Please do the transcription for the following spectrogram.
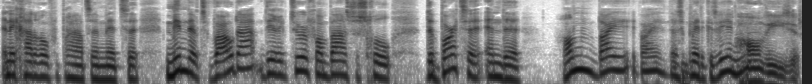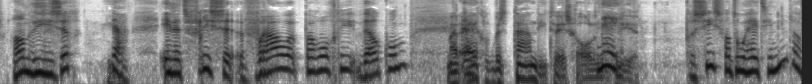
En ik ga erover praten met uh, Mindert Wouda, directeur van basisschool De Barten en de Hanbij, dus ik weet ik het weer niet. Hanwiezer. Hanwiezer. Ja. ja, in het Friese vrouwenparochie. Welkom. Maar eigenlijk bestaan die twee scholen niet meer. Precies, want hoe heet hij nu dan?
